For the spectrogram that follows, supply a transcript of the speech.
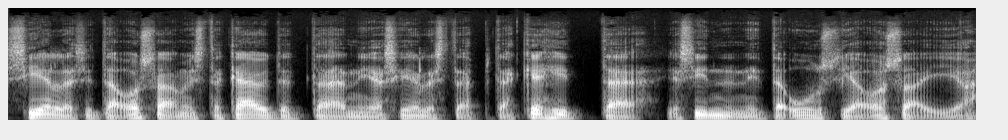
siellä sitä osaamista käytetään ja siellä sitä pitää kehittää ja sinne niitä uusia osaajia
